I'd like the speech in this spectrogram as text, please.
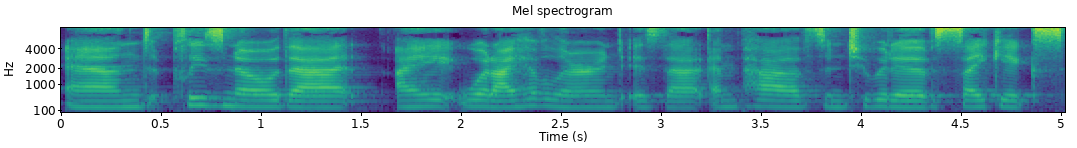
And please know that I what I have learned is that empaths, intuitives, psychics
